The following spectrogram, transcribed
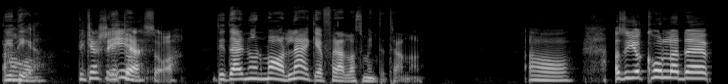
Det är ja, det. Det kanske vet är du? så. Det där är normalläge för alla som inte tränar. Ja, alltså jag kollade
